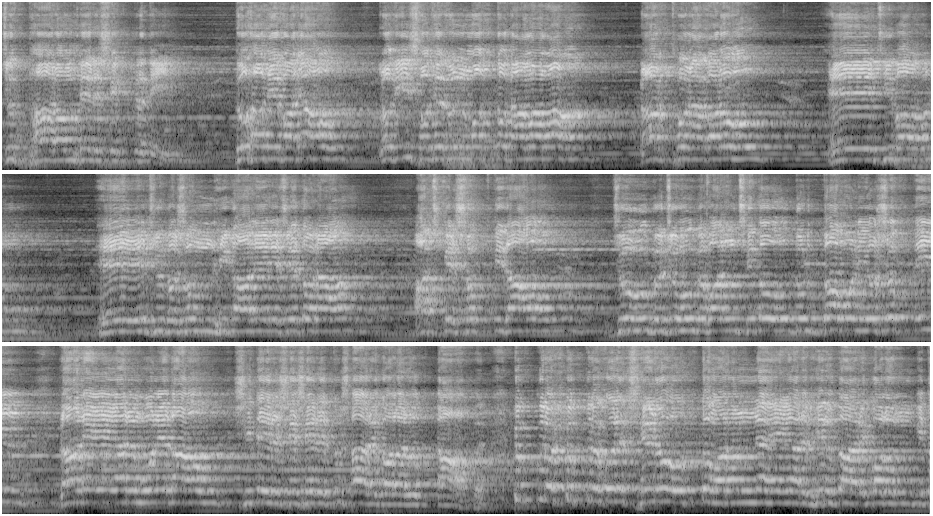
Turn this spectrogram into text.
যুদ্ধারম্ভের স্বীকৃতি। দুহাতে বাজাও প্রতিশোধের উন্মত্ত দামামা, প্রার্থনা করো, হে জীবন, হে যুগ সন্ধিকালের চেতনা, আজকে শক্তি দাও, যুগ যুগ বাঞ্ছিত দুর্দমনীয় শক্তি প্রাণে আর মনে দাও, শীতের শেষের তুষার গলার উত্তাপ। টুকরো টুকরো করে ছেড়ো তোমার অন্যায় আর ভীরুতার কলঙ্কিত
